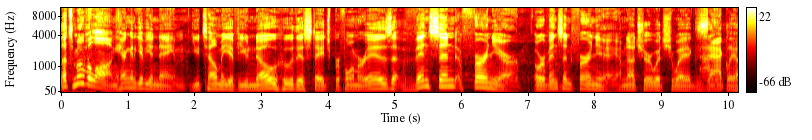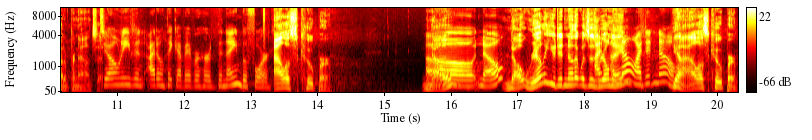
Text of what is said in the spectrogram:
let's move along. Here, I'm going to give you a name. You tell me if you know who this stage performer is Vincent Furnier or Vincent Furnier. I'm not sure which way exactly how to pronounce it. Don't even, I don't think I've ever heard the name before. Alice Cooper. No? Oh, no? No, really? You didn't know that was his I- real uh, name? No, I didn't know. Yeah, Alice Cooper.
